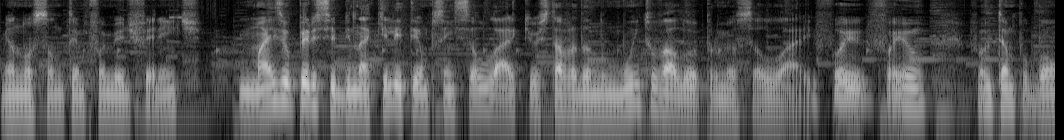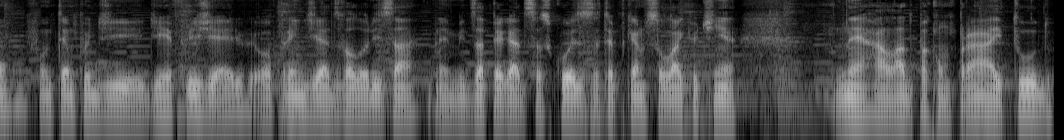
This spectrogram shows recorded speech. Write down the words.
Minha noção do tempo foi meio diferente. Mas eu percebi naquele tempo sem celular que eu estava dando muito valor pro meu celular. E foi, foi, um, foi um tempo bom, foi um tempo de, de refrigério. Eu aprendi a desvalorizar, né, me desapegar dessas coisas, até porque era um celular que eu tinha né, ralado para comprar e tudo.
